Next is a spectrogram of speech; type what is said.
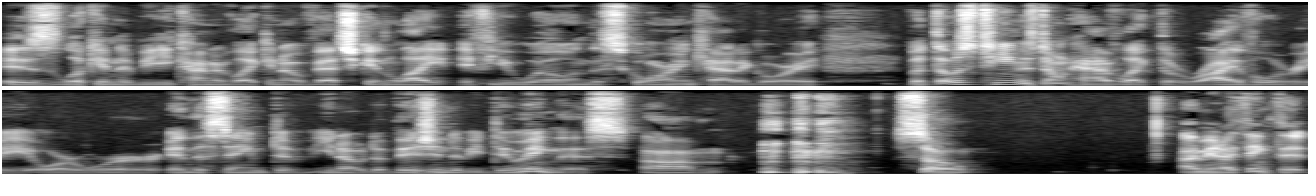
is looking to be kind of like an Ovechkin light, if you will, in the scoring category. But those teams don't have like the rivalry or were in the same div- you know division to be doing this. Um, so, I mean, I think that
